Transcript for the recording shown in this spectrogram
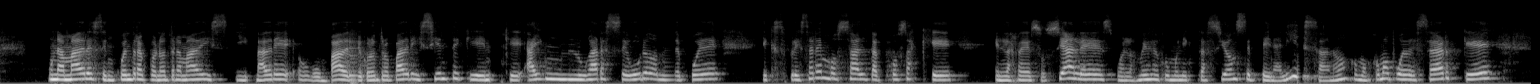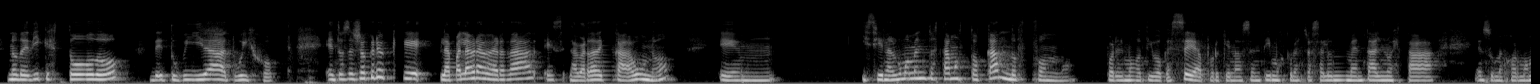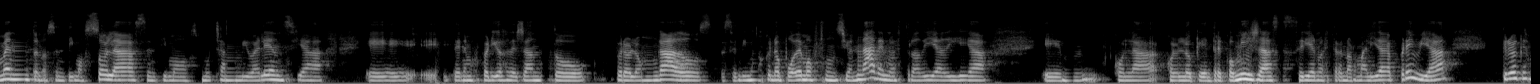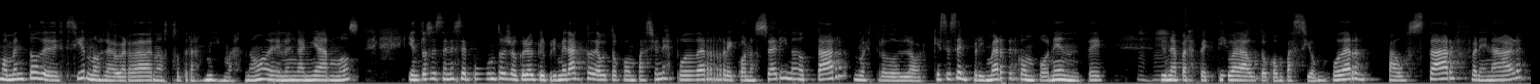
una madre se encuentra con otra madre, y, madre o un padre con otro padre y siente que, hay un lugar seguro donde puede expresar en voz alta cosas que en las redes sociales o en los medios de comunicación se penaliza, ¿no? Como cómo puede ser que no dediques todo de tu vida a tu hijo. Entonces yo creo que la palabra verdad es la verdad de cada uno. Em, y si en algún momento estamos tocando fondo por el motivo que sea, porque nos sentimos que nuestra salud mental no está en su mejor momento, nos sentimos solas, sentimos mucha ambivalencia, eh, eh, tenemos periodos de llanto prolongados, sentimos que no podemos funcionar en nuestro día a día em, con, con lo que, entre comillas, sería nuestra normalidad previa, creo que es momento de decirnos la verdad a nosotras mismas, ¿no? de no engañarnos. Y entonces en ese punto yo creo que el primer acto de autocompasión es poder reconocer y notar nuestro dolor, que ese es el primer componente de una perspectiva de autocompasión, poder pausar, frenar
